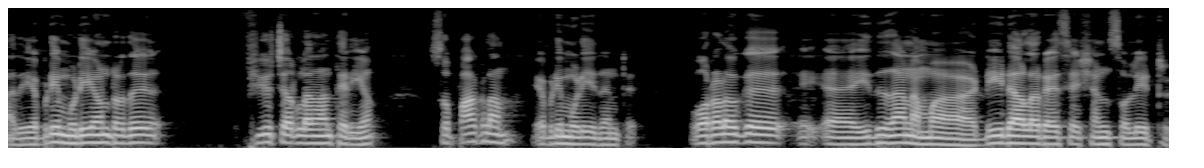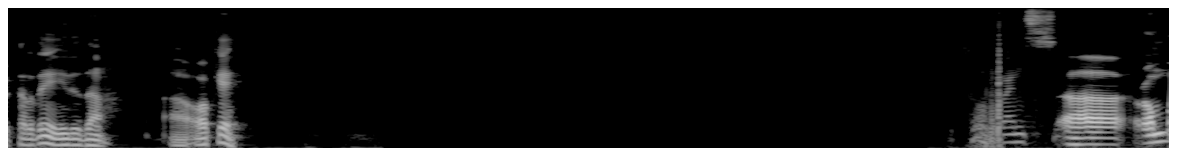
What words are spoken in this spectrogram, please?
அது எப்படி முடியுன்றது ஃப்யூச்சரில் தான் தெரியும். ஸோ பார்க்கலாம் எப்படி முடியுதுன்ட்டு. ஓரளவுக்கு இதுதான் நம்ம டீடாலரைசேஷன் சொல்லிட்டு இருக்கிறது இதுதான் ஓகே ஸோ ஃப்ரெண்ட்ஸ் ரொம்ப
